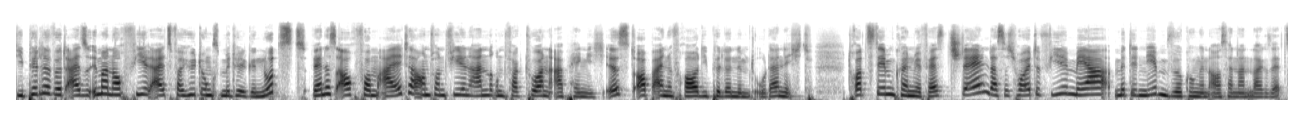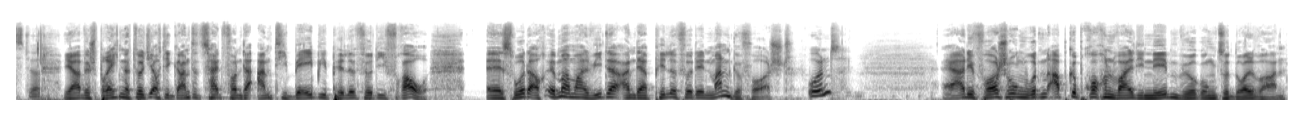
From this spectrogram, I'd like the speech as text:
Die Pille wird also immer noch viel als Verhütungsmittel genutzt, wenn es auch vom Alter und von vielen anderen Faktoren abhängig ist, ob eine Frau die Pille nimmt oder nicht. Trotzdem können wir feststellen, dass sich heute viel mehr mit den Nebenwirkungen auseinandergesetzt wird. Ja, wir sprechen natürlich auch die ganze Zeit von der Anti-Baby-Pille für die Frau. Es wurde auch immer mal wieder an der Pille für den Mann geforscht. Und? Ja, die Forschungen wurden abgebrochen, weil die Nebenwirkungen zu doll waren.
